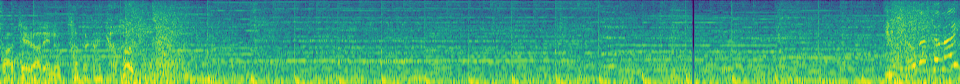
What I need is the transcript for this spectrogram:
避けられぬ戦いか。見逃さない。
